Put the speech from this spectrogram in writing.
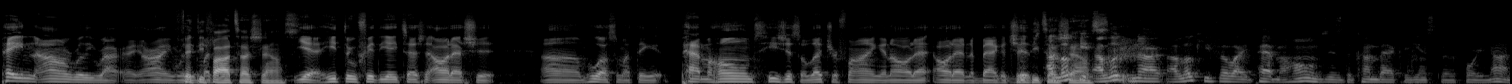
Peyton, I don't really rock. I I ain't really 55 touchdowns. Yeah, he threw 58 touchdowns, all that shit. Um, who else am I thinking? Pat Mahomes, he's just electrifying and all that, all that in the bag of 50 chips. I look, touchdowns. I look, no, I low key feel like Pat Mahomes is the comeback against the 49ers.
